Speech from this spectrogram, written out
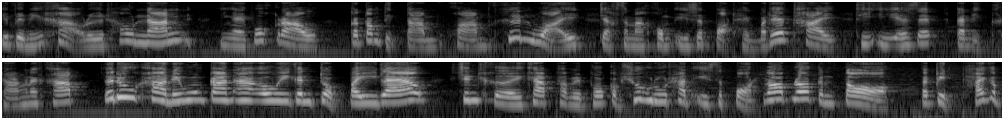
ยังเป็นเพียงข่าวหรือเท่านั้น ยังไงพวกเราก็ต้องติดตามความเคลื่อนไหว จากสมาคม e-sport แห่งประเทศไทย TESF กันอีกครั้งนะครับและดูข่าวในวงการ ROV กันจบไปแล้ว เช่นเคยครับพาไปพบกับช่วงรู้ทัน e-sport รอบโลกกันต่อ ไปปิดท้ายกับ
